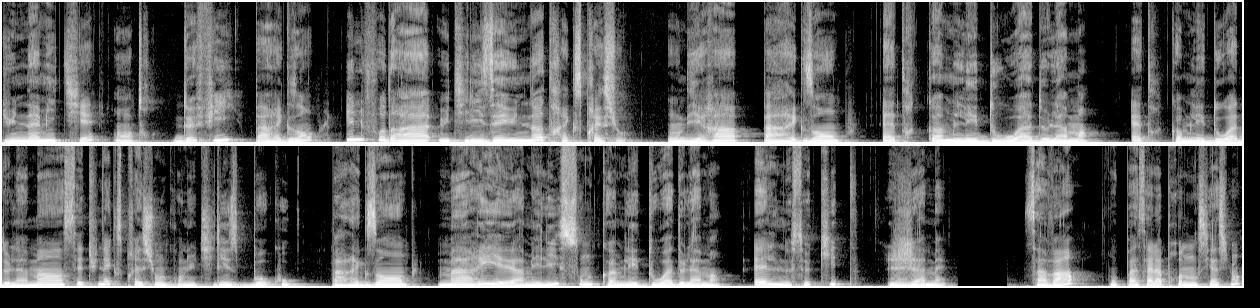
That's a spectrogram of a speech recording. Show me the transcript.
d'une amitié entre deux filles, par exemple, il faudra utiliser une autre expression. On dira, par exemple, être comme les doigts de la main. Être comme les doigts de la main, c'est une expression qu'on utilise beaucoup. Par exemple, Marie et Amélie sont comme les doigts de la main. Elles ne se quittent jamais. Ça va? On passe à la prononciation?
